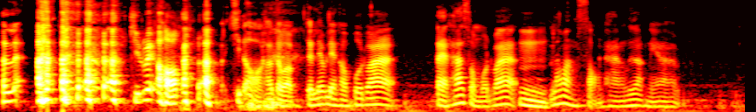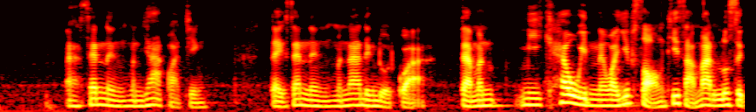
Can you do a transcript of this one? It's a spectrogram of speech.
อะไรคิดไม่ออก คิดออกครับแต่แบบจะเรียบเรียงเขาพูดว่า แต่ถ้าสมมติว่าอืมระหว่างสองทางเลือกเนี้ยครับอะเส้นหนึ่งมันยากกว่าจริง แต่อีกเส้นหนึ่งมันน่าดึงดูดกว่า แต่มันมีแค่วินในวัยยี่สิบสองที่สามารถรู้สึก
